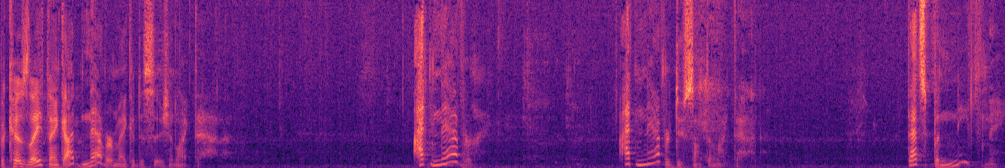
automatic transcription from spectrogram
Because they think, I'd never make a decision like that. I'd never. I'd never do something like that. That's beneath me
